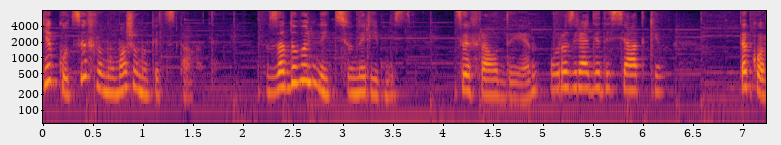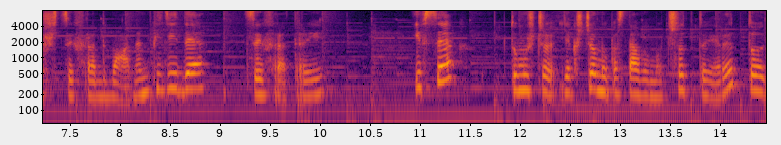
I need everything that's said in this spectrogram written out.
яку цифру ми можемо підставити? Задовольнить цю нерівність цифра 1 у розряді десятків, також цифра 2 нам підійде, цифра 3. І все, тому що якщо ми поставимо 4, то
